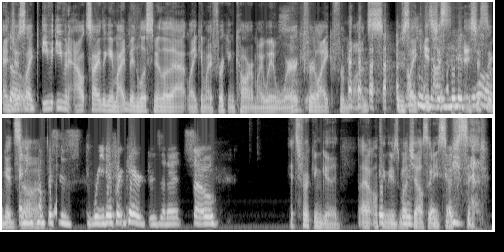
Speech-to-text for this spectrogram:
And just like even even outside the game, I'd been listening to that like in my freaking car on my way to work good. for like for months. I'm just like it's just minutes it's just a long good And song. encompasses three different characters in it. So It's freaking good. I don't think there's much else that needs to be said.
